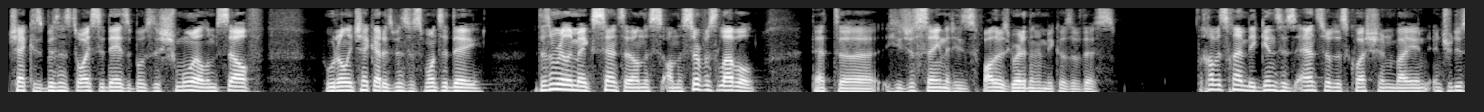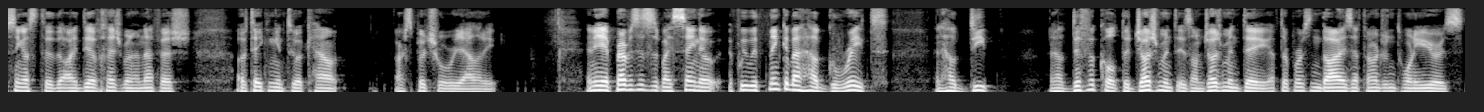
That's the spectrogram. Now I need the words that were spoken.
check his business twice a day, as opposed to Shmuel himself, who would only check out his business once a day. It doesn't really make sense that on this on the surface level that uh, he's just saying that his father is greater than him because of this. The Chafetz Chaim begins his answer of this question by in, introducing us to the idea of cheshbon hanefesh, of taking into account our spiritual reality. And he prefaces it by saying that if we would think about how great and how deep and how difficult the judgment is on Judgment Day after a person dies after 120 years,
